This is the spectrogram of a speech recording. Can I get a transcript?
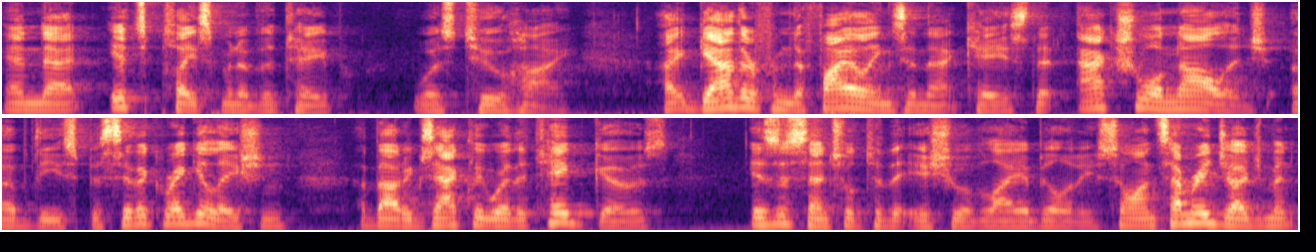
and that its placement of the tape was too high. I gather from the filings in that case that actual knowledge of the specific regulation about exactly where the tape goes is essential to the issue of liability. So, on summary judgment,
